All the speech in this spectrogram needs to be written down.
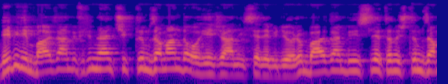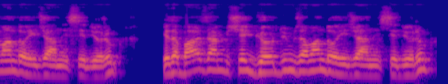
Ne bileyim bazen bir filmden çıktığım zaman da o heyecanı hissedebiliyorum. Bazen birisiyle tanıştığım zaman da o heyecanı hissediyorum. Ya da bazen bir şey gördüğüm zaman da o heyecanı hissediyorum.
